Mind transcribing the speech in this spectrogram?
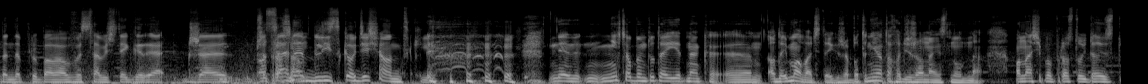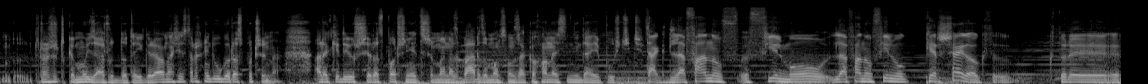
będę próbował wystawić tej grze, grze Przepraszam. ocenę blisko dziesiątki. Nie, nie chciałbym tutaj jednak e, odejmować tej grze, bo to nie o to chodzi, że ona jest nudna. Ona się po prostu, i to jest troszeczkę mój zarzut do tej gry, ona się strasznie długo rozpoczyna. Ale kiedy już się rozpocznie, trzyma nas bardzo mocno zakochanes i nie daje puścić. Tak, dla fanów filmu, dla fanów filmu pierwszego, któ- który,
